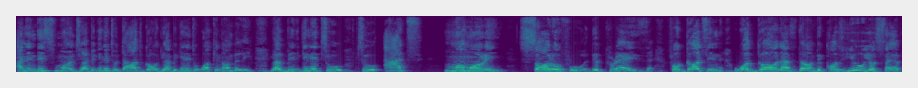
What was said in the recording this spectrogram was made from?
And in this month, you are beginning to doubt God. You are beginning to walk in unbelief. You are beginning to, to act murmuring, sorrowful, depressed, forgotten what God has done because you yourself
